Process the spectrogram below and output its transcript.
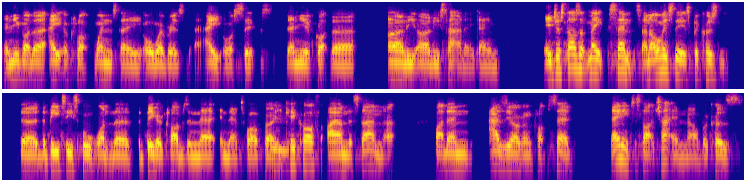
then you've got the eight o'clock Wednesday, or whether it's eight or six, then you've got the early early Saturday game. It just doesn't make sense, and obviously it's because the the BT Sport want the, the bigger clubs in their in their twelve thirty Mm. kickoff. I understand that, but then as Jurgen Klopp said, they need to start chatting now because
